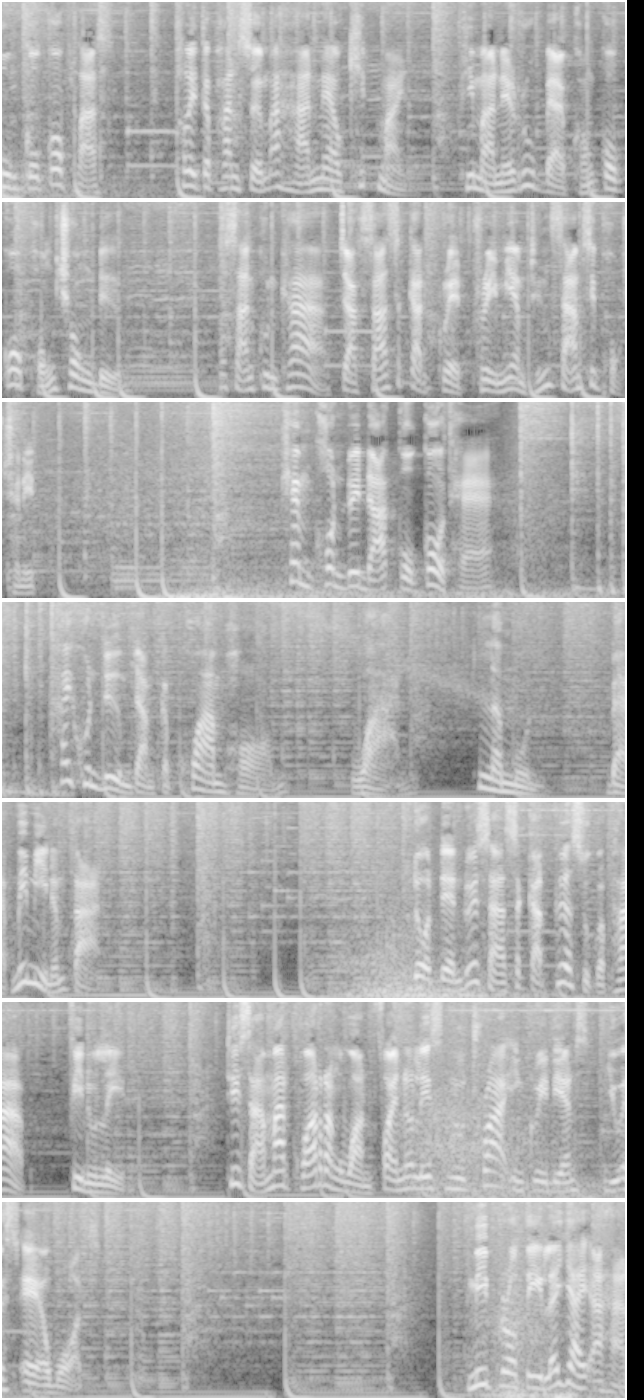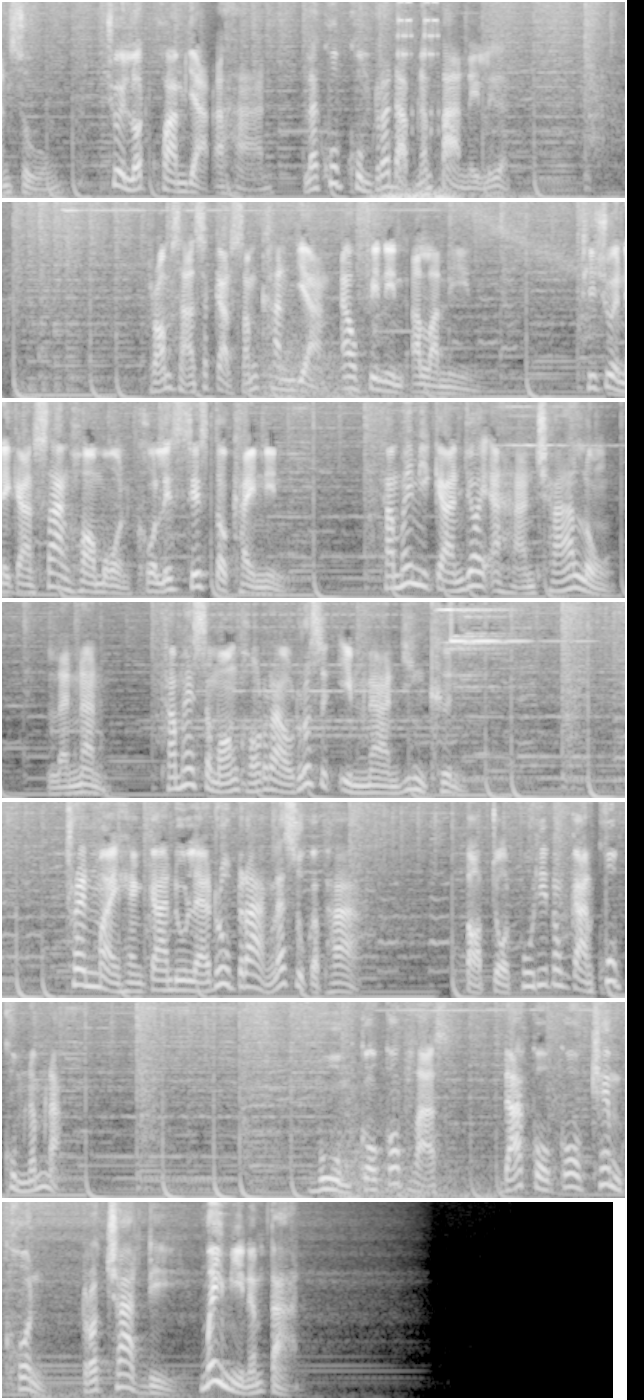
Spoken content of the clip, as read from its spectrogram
บูมโกโก้พลัสผลิตภัณฑ์เสริมอาหารแนวคิดใหม่ ที่มาในรูปแบบของโกโก้ผงชงดื่ม ผสานคุณค่าจากสารสกัดเกรดพรีเมียมถึง 36 ชนิด เข้มข้นด้วยดาร์กโกโก้แท้ ให้คุณดื่มด่ำกับความหอม หวาน ละมุน แบบไม่มีน้ำตาล โดดเด่นด้วยสารสกัดเพื่อสุขภาพฟินูลีนที่สามารถคว้ารางวัล Finalist Nutra Ingredients USA Awards มีโปรตีนและใยอาหารสูง ช่วยลดความอยากอาหาร และควบคุมระดับน้ำตาลในเลือด พร้อมสารสกัดสำคัญอย่างแอลฟินินอะลานีน ที่ช่วยในการสร้างฮอร์โมนโคลิสซิสโตไคนินทำให้มีการย่อยอาหารช้าลง และนั่นทำให้สมองของเรารู้สึกอิ่มนานยิ่งขึ้น เทรนด์ใหม่แห่งการดูแลรูปร่างและสุขภาพ ตอบโจทย์ผู้ที่ต้องการควบคุมน้ำหนักบูมโกโก้พลัสดาร์กโกโก้เข้มข้น รสชาติดี ไม่มีน้ำตาล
